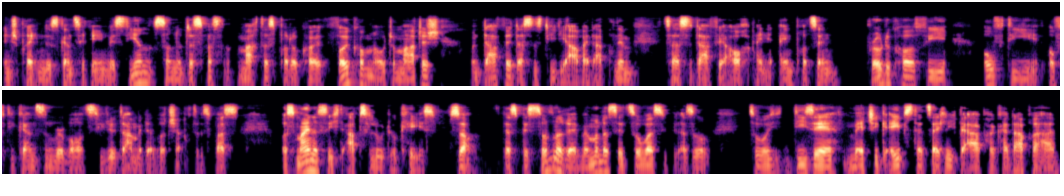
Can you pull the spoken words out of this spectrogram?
entsprechend das Ganze reinvestieren, sondern das, was macht das Protokoll vollkommen automatisch und dafür, dass es dir die Arbeit abnimmt, zahlst du dafür auch eine 1% Protocol Fee auf die, auf die ganzen Rewards, die du damit erwirtschaftest, was aus meiner Sicht absolut okay ist. So, das Besondere, wenn man das jetzt sowas, also so diese Magic Apes tatsächlich bei Abracadabra hat,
